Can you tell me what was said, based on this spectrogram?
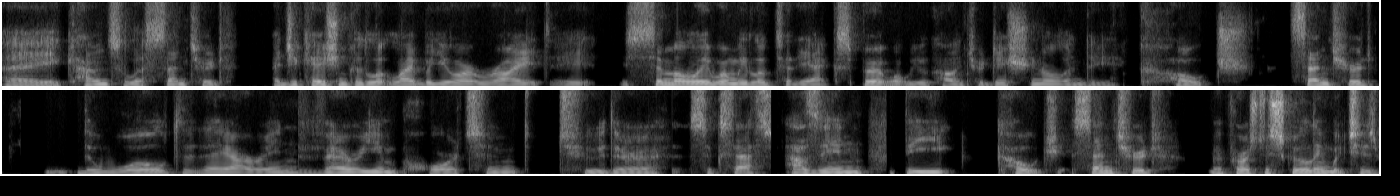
a counselor centered education could look like. But you are right. It, similarly, when we look to the expert, what we were calling traditional and the coach centered, the world that they are in very important to their success, as in the coach centered approach to schooling, which is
